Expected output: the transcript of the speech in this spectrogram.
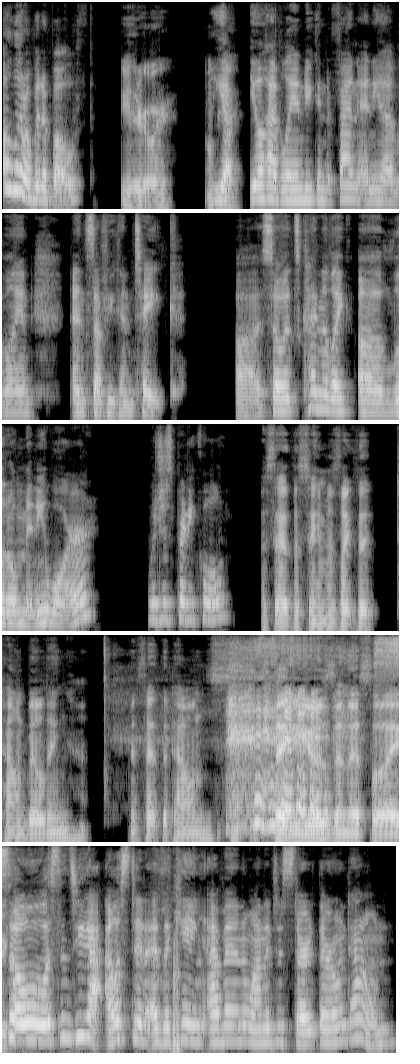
a little bit of both Either or. Okay. Yep. You'll have land you can defend and you have land and stuff you can take. Uh so it's kind of like a little mini war, which is pretty cool. Is that the same as like the town building? Is that the towns that you use in this like? So since you got ousted as a king, Evan wanted to start their own town.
